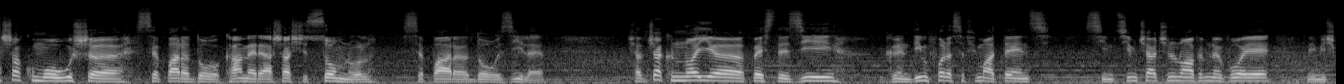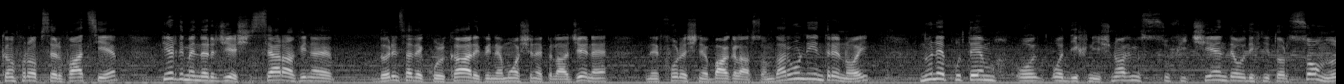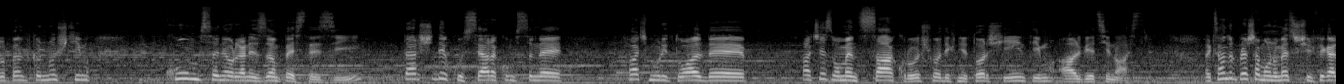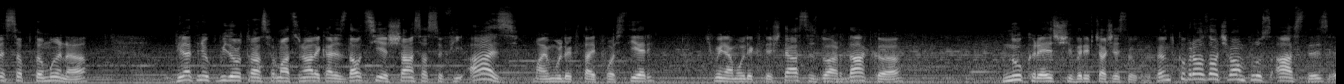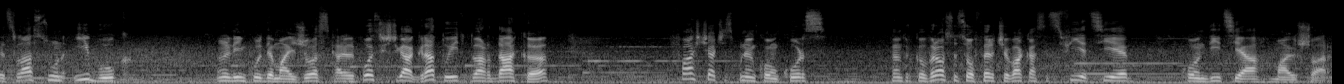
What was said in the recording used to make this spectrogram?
Așa cum o ușă separă două camere, așa și somnul separă două zile. Și atunci când noi uh, peste zi gândim fără să fim atenți, simțim ceea ce nu avem nevoie, ne mișcăm fără observație, pierdem energie și seara vine dorința de culcare, vine moșine pe la gene, ne fură și ne bagă la somn. Dar unii dintre noi nu ne putem odihni și nu avem suficient de odihnitor somnul pentru că nu știm cum să ne organizăm peste zi, dar și de cu seară cum să ne facem un ritual de acest moment sacru și odihnitor și intim al vieții noastre. Alexandru Preșa mă numesc și în fiecare săptămână vine la tine cu video transformaționale care îți dau ție șansa să fii azi mai mult decât ai fost ieri și mâine mai mult decât ești astăzi, doar dacă nu crezi și verifici aceste lucruri. Pentru că vreau să dau ceva în plus astăzi, îți las un e-book în linkul de mai jos care îl poți câștiga gratuit doar dacă faci ceea ce spune în concurs pentru că vreau să-ți ofer ceva ca să-ți fie ție condiția mai ușoară.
